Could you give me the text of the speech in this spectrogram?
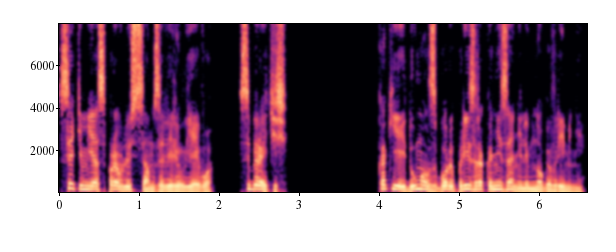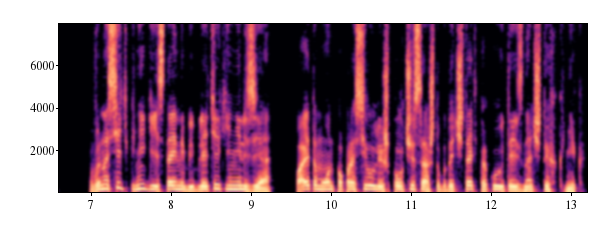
«С этим я справлюсь сам», — заверил я его. «Собирайтесь». Как я и думал, сборы призрака не заняли много времени. Выносить книги из тайной библиотеки нельзя, поэтому он попросил лишь полчаса, чтобы дочитать какую-то из начатых книг.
